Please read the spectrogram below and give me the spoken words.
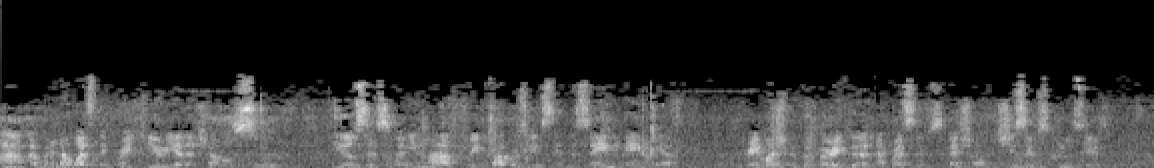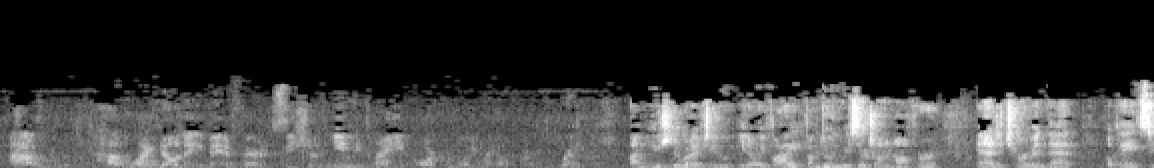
Uh, I want to know what's the criteria that Travelzoo uses when you have three properties in the same area, pretty much with a very good aggressive special, which is exclusive. Um, how do I know that you made a fair decision in declining or promoting my offer? Right. Um, usually, what I do, you know, if I if I'm doing research on an offer and I determine that okay, so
